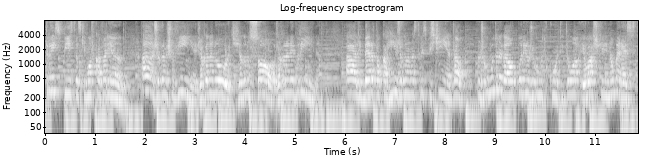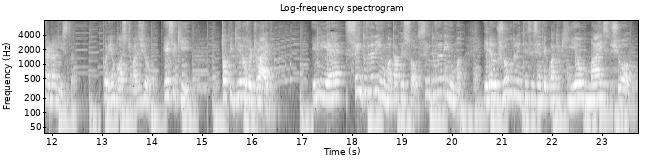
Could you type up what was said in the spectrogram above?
Três pistas que vão ficar variando. Ah, joga na chuvinha, joga na noite, joga no sol, joga na neblina. Ah, libera tal carrinho jogando nas três pistinhas e tal. É um jogo muito legal, porém é um jogo muito curto, então eu acho que ele não merece estar na lista. Porém, eu gosto demais de jogo. Esse aqui, Top Gear Overdrive, ele é, sem dúvida nenhuma, tá pessoal? Sem dúvida nenhuma, ele é o jogo do Nintendo 64 que eu mais jogo.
